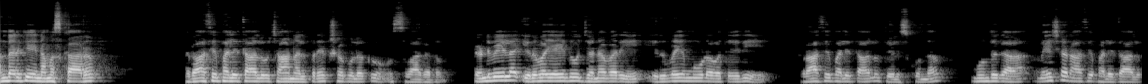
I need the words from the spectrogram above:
అందరికీ నమస్కారం. రాశి ఫలితాలు ఛానల్ ప్రేక్షకులకు స్వాగతం. రెండు వేల ఇరవై ఐదు జనవరి ఇరవై మూడవ తేదీ రాశి ఫలితాలు తెలుసుకుందాం. ముందుగా మేష రాశి ఫలితాలు.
